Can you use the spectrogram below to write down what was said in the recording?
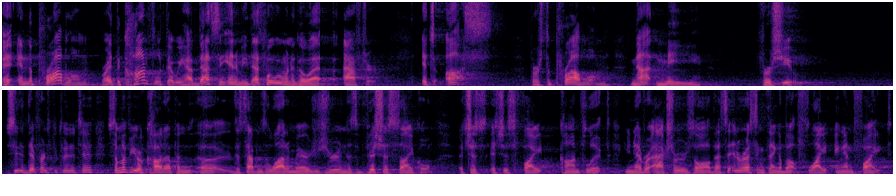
And, and the problem, right, the conflict that we have, that's the enemy. That's what we want to go at, after. It's us versus the problem, not me versus you. See the difference between the two? Some of you are caught up in, uh, this happens a lot in marriages. You're in this vicious cycle it's just, it's just fight, conflict. You never actually resolve. That's the interesting thing about flight and fight.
